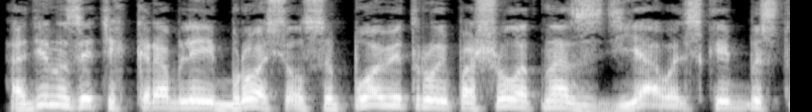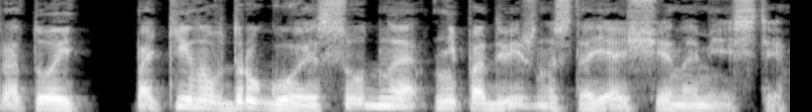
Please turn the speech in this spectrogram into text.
Один из этих кораблей бросился по ветру и пошел от нас с дьявольской быстротой, покинув другое судно, неподвижно стоящее на месте.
